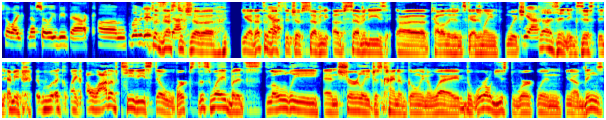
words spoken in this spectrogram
to like necessarily be back. Um, limited. That's a vestige of a yeah. That's a yeah. vestige of seventy of seventies uh, television scheduling, which yeah. doesn't exist. In, I mean, like like a lot of TV still works this way, but it's slowly and surely just kind of going away. The world used to work when you know things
